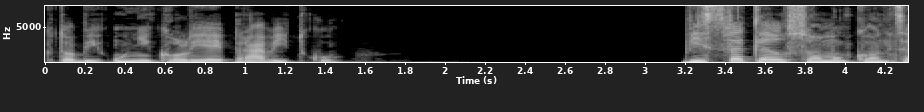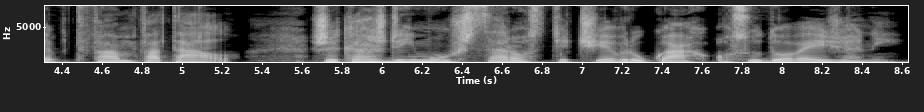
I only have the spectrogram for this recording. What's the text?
kto by unikol jej pravítku. Vysvetlil som mu koncept femme fatale, že každý muž sa roztečie v rukách osudovej ženy.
